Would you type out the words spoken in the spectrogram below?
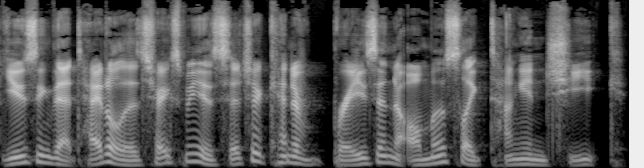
Using that title, it strikes me as such a kind of brazen, almost like tongue in cheek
